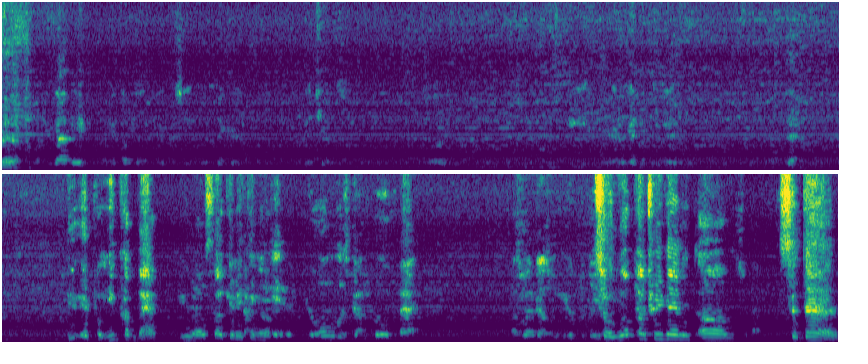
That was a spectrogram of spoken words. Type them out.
Man, you you come back. You know, it's like anything else. yeah, you always gonna go back. As long as you believe. So your country again, um, Sudan.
